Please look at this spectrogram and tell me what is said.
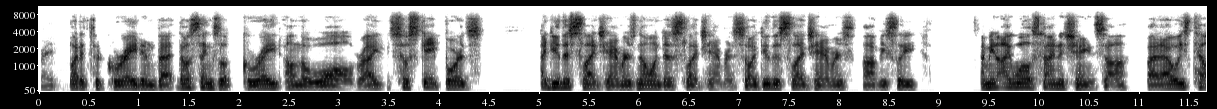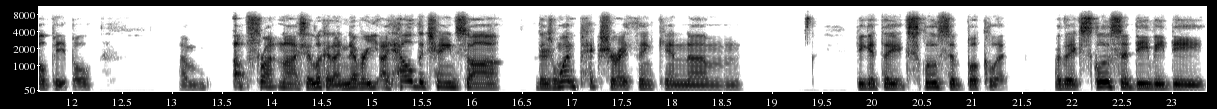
Right. But it's a great invest. Those things look great on the wall, right? So skateboards, I do the sledgehammers. No one does sledgehammers, so I do the sledgehammers. Obviously, I mean, I will sign a chainsaw, but I always tell people I'm up front and I say, look at I never I held the chainsaw. There's one picture I think in um if you get the exclusive booklet or the exclusive DVD,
